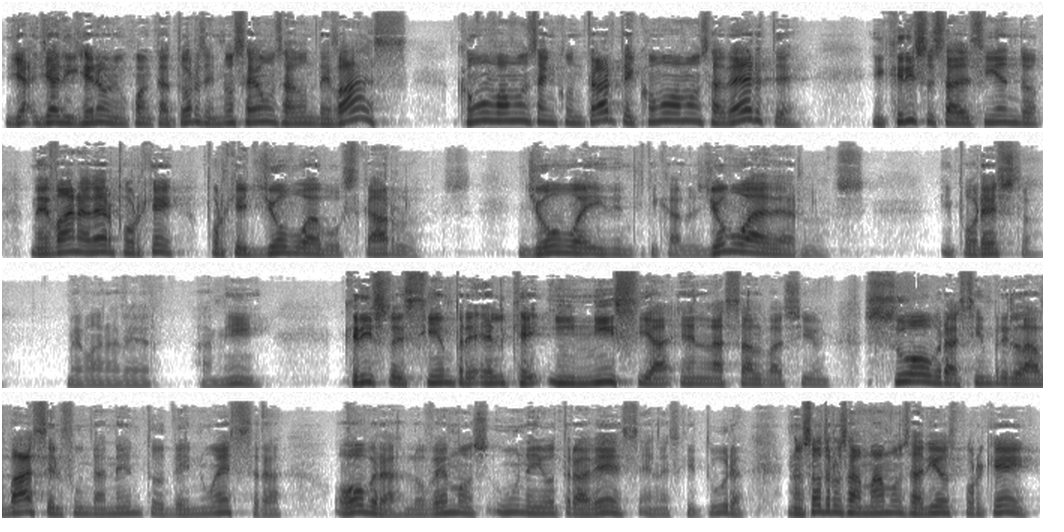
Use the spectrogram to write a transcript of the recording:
ya, ya dijeron en Juan 14, no sabemos a dónde vas. ¿Cómo vamos a encontrarte? ¿Cómo vamos a verte? Y Cristo está diciendo, me van a ver, ¿por qué? Porque yo voy a buscarlos, yo voy a identificarlos, yo voy a verlos. Y por esto me van a ver a mí. Cristo es siempre el que inicia en la salvación. Su obra siempre es la base, el fundamento de nuestra obra. Lo vemos una y otra vez en la Escritura. Nosotros amamos a Dios, ¿por qué?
